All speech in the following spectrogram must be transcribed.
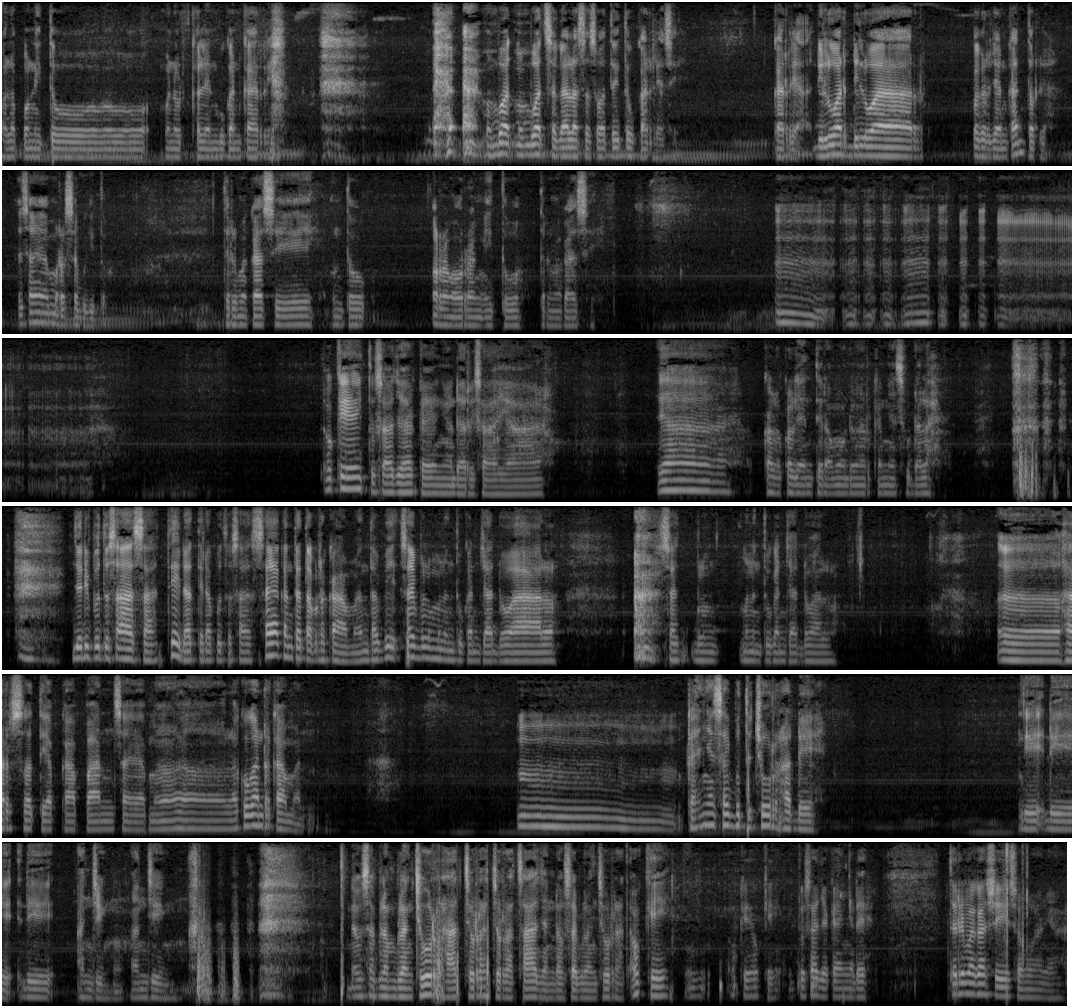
walaupun itu menurut kalian bukan karya. Membuat membuat segala sesuatu itu karya sih. Karya. Di luar di luar pekerjaan kantor ya. Saya merasa begitu. Terima kasih untuk orang-orang itu. Terima kasih Oke, itu saja kayaknya dari saya. Ya, kalau kalian tidak mau dengarkannya sudahlah. jadi putus asa? Tidak tidak putus asa. Saya akan tetap rekaman tapi saya belum menentukan jadwal. Saya belum menentukan jadwal eh, harus setiap kapan saya melakukan rekaman hmm, kayaknya saya butuh curhat deh di di di anjing anjing Nggak usah bilang-bilang curhat, curhat, curhat saja. Nggak usah bilang curhat. Oke, okay. oke, okay, oke. Okay. Itu saja kayaknya deh. Terima kasih semuanya.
